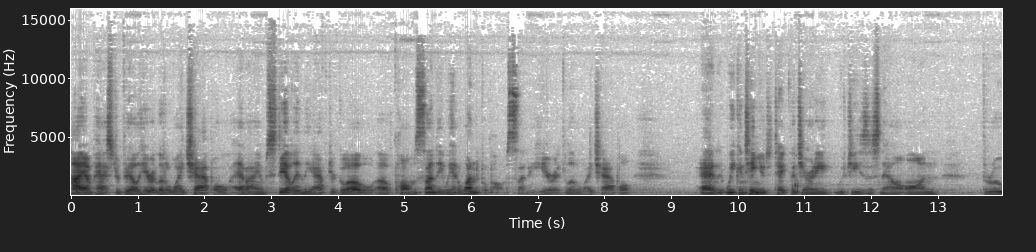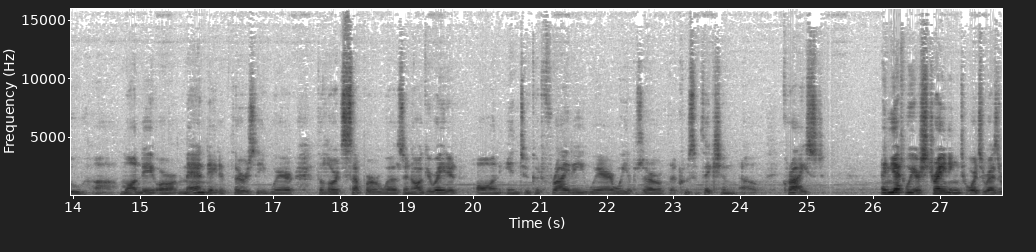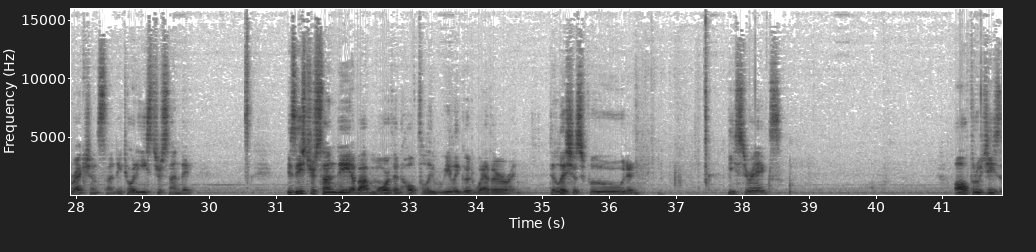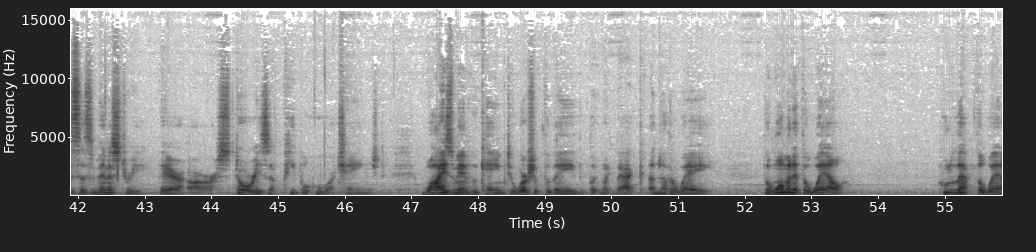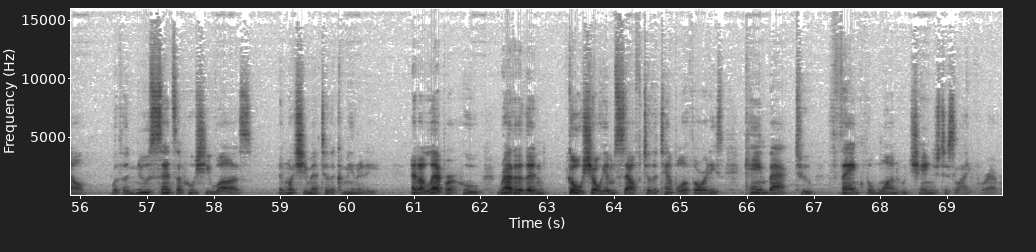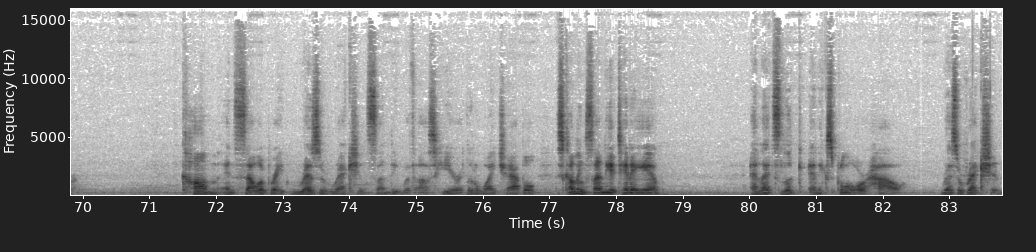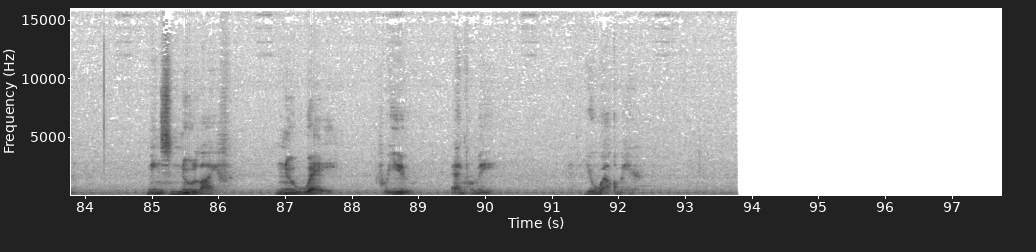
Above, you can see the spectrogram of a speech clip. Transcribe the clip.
Hi, I'm Pastor Bill here at Little White Chapel, and I am still in the afterglow of Palm Sunday. We had a wonderful Palm Sunday here at Little White Chapel, and we continue to take the journey with Jesus now on through uh, Maundy or mandated Thursday, where the Lord's Supper was inaugurated, on into Good Friday, where we observe the crucifixion of Christ. And yet we are straining towards Resurrection Sunday, toward Easter Sunday is Easter Sunday about more than hopefully really good weather and delicious food and Easter eggs? All through Jesus' ministry, there are stories of people who are changed. Wise men who came to worship the babe but went back another way. The woman at the well who left the well with a new sense of who she was and what she meant to the community and a leper who, rather than go show himself to the temple authorities, came back to thank the one who changed his life forever. Come and celebrate Resurrection Sunday with us here at Little White Chapel this coming Sunday at 10 a.m. And let's look and explore how resurrection means new life, new way, you're welcome here.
